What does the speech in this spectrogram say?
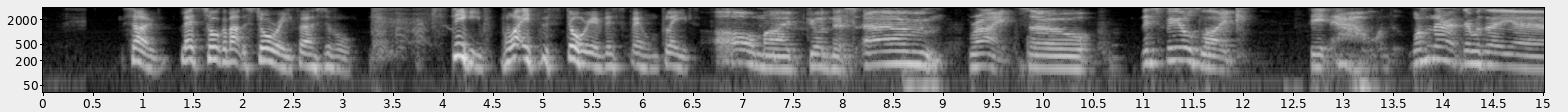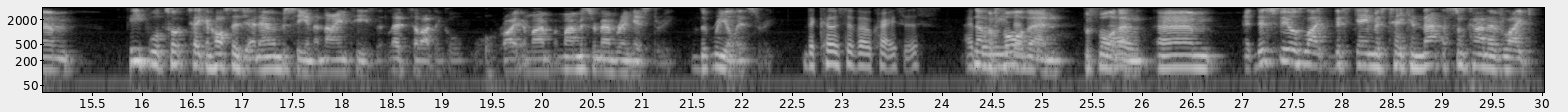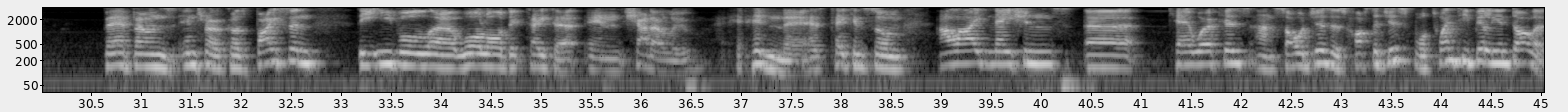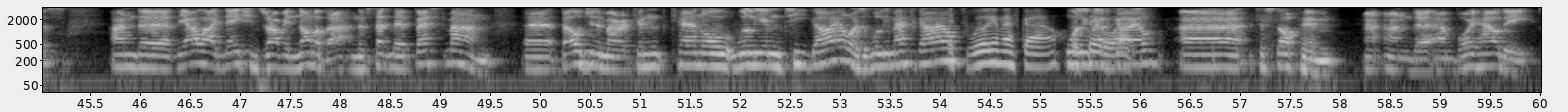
So, let's talk about the story first of all. Steve, what is the story of this film, please? Oh my goodness. Um. Right. So this feels like the wasn't there? There was a um, people took taken hostage at an embassy in the nineties that led to like the Gulf. Right? Am I, am I misremembering history? The real history. The Kosovo crisis. I No, before that's the- then. Before Oh. then. Um. This feels like this game has taken that as some kind of like bare bones intro because Bison, the evil uh, warlord dictator in Shadaloo, h- hidden there, has taken some allied nations, uh, care workers, and soldiers as hostages for $20 billion. And uh, the allied nations are having none of that, and they've sent their best man, uh, Belgian American Colonel William T. Guile, or is it William F. Guile? It's William F. Guile. William F. Guile uh, to stop him, and uh, and boy howdy,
